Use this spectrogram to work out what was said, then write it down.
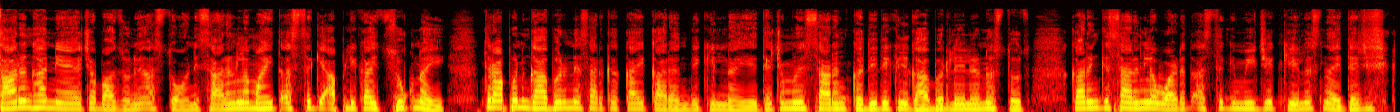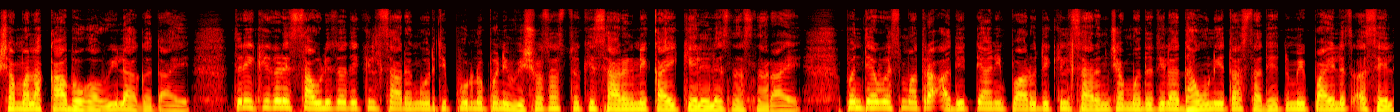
सारंग हा न्यायाच्या बाजूने असतो आणि सारंगला माहीत असतं की आपली काही चूक नाही तर आपण घाबरण्यासारखं काही कारण देखील नाही आहे त्याच्यामुळे सारंग कधी देखील घाबरलेलं नसतोच. कारण की सारंगला वाटत असतं की मी जे केलंच नाही त्याची शिक्षा मला का भोगावी लागत आहे? तर एकीकडे सावलीचा देखील सारंगवरती पूर्णपणे विश्वास असतो की सारंगने काही केलेलंच नसणार आहे. पण त्यावेळेस मात्र आदित्य आणि पारू देखील सारंगच्या मदतीला धावून येत असतात हे तुम्ही पाहिलंच असेल.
